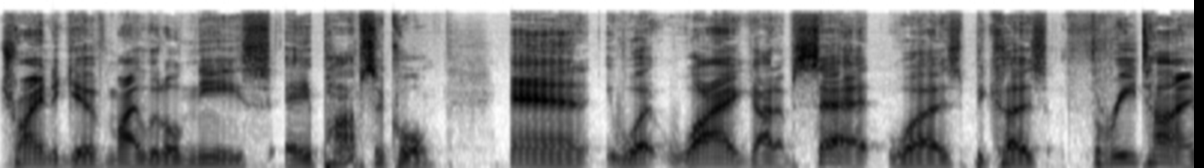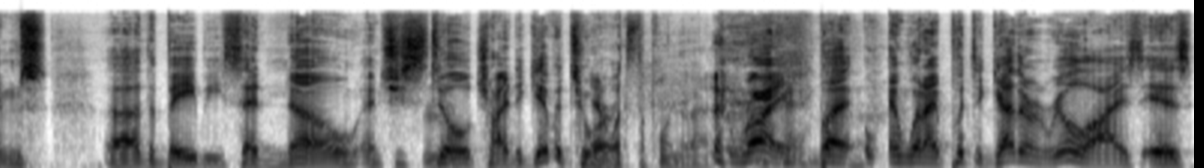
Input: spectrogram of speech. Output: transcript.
trying to give my little niece a popsicle. And what why I got upset was because three times uh, the baby said no, and she still tried to give it to Yeah, her. what's the point of that? right but and what i put together and realized is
